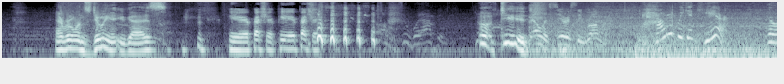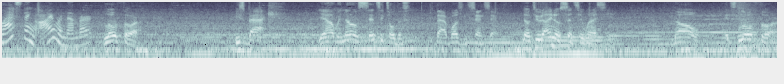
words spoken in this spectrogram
Everyone's doing it, you guys. Peer pressure, peer pressure. Oh, dude. Bell is seriously wrong. How did we get here? The last thing I remember. Lothor. He's back. Yeah, we know. Sensei told us. That wasn't Sensei. No, dude, I know Sensei when I see him. No, it's Lothor.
